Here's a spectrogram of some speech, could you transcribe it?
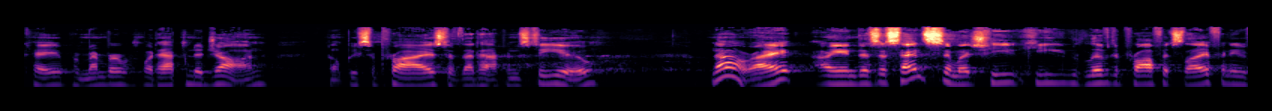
okay, remember what happened to John. Don't be surprised if that happens to you. No, right? I mean, there's a sense in which he, he lived a prophet's life and he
